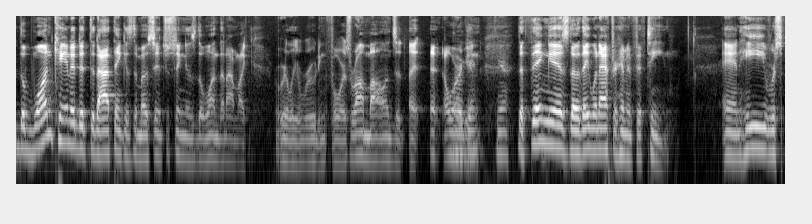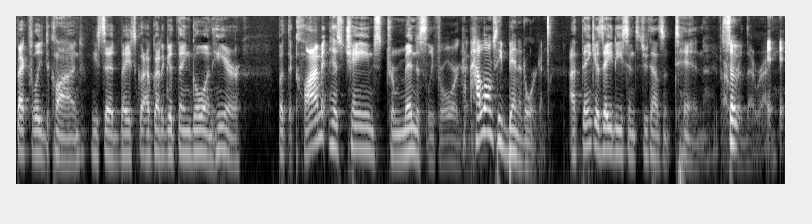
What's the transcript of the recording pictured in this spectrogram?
the one candidate that I think is the most interesting is the one that I'm like really rooting for is Rob Mullens at, at, at Oregon. yeah. The thing is though, they went after him in 15, and he respectfully declined. He said basically, I've got a good thing going here, but the climate has changed tremendously for Oregon. How long's he been at Oregon? I think as AD since 2010, if I So read that right. It,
